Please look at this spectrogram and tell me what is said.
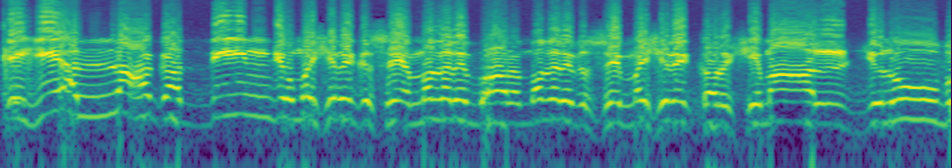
کہ یہ اللہ کا دین جو مشرق سے مغرب اور مغرب سے مشرق اور شمال جنوب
